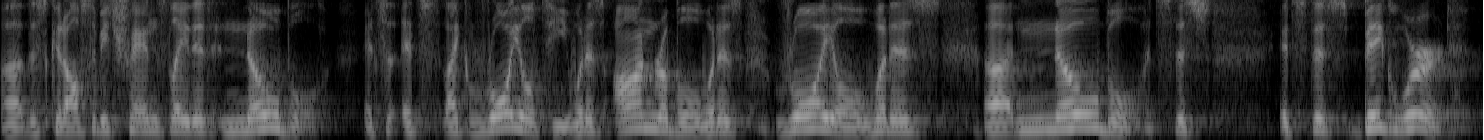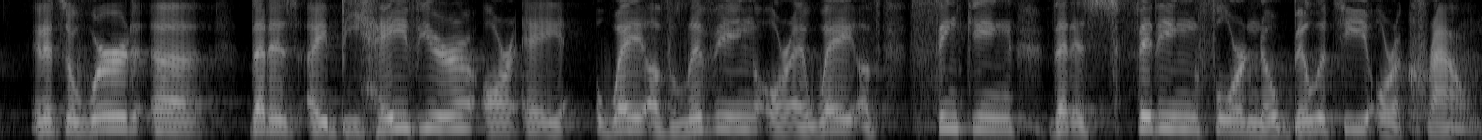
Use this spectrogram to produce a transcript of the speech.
Uh, this could also be translated noble. It's, it's like royalty. What is honorable? What is royal? What is uh, noble? It's this it's this big word, and it's a word uh, that is a behavior or a way of living or a way of thinking that is fitting for nobility or a crown,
